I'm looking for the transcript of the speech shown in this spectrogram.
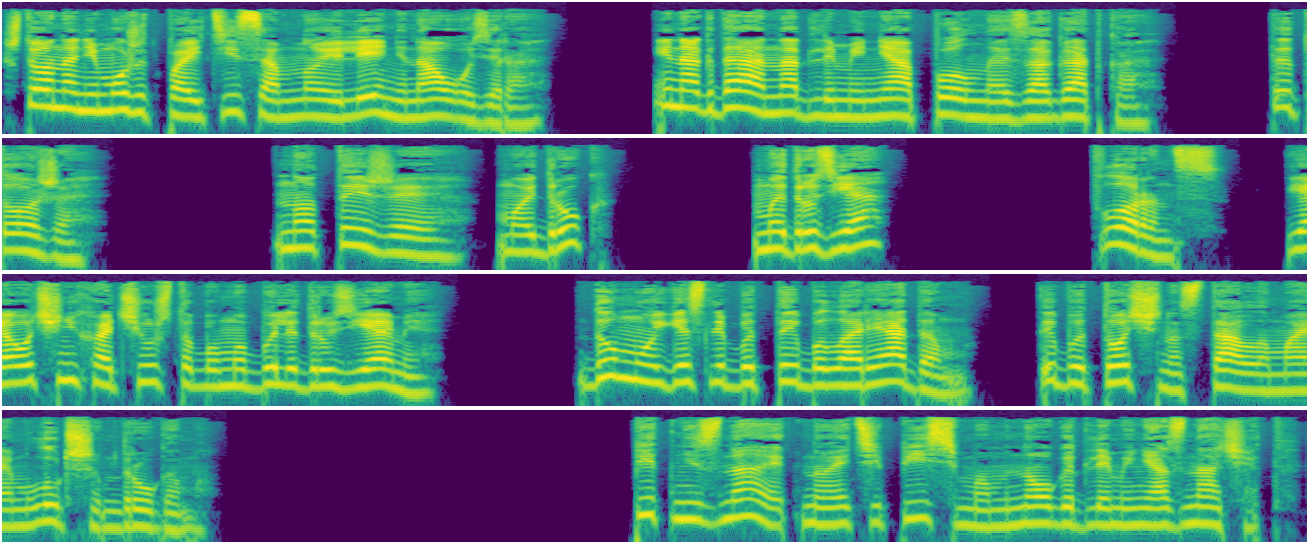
что она не может пойти со мной и Лени на озеро? Иногда она для меня полная загадка. Ты тоже. Но ты же мой друг? Мы друзья? Флоренс, я очень хочу, чтобы мы были друзьями. Думаю, если бы ты была рядом, ты бы точно стала моим лучшим другом. Пит не знает, но эти письма много для меня значат.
